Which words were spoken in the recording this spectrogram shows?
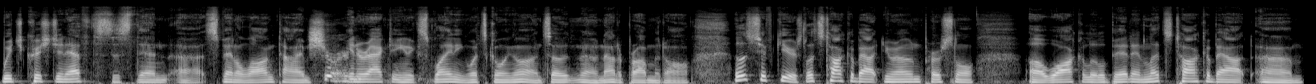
which Christian ethicists then uh, spend a long time Sure. interacting and explaining what's going on. So no, not a problem at all. Let's shift gears. Let's talk about your own personal uh, walk a little bit, and let's talk about. Um,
